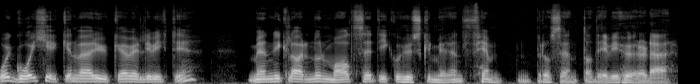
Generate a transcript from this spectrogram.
Å gå i kirken hver uke er veldig viktig, men vi klarer normalt sett ikke å huske mer enn 15% av det vi hører der.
